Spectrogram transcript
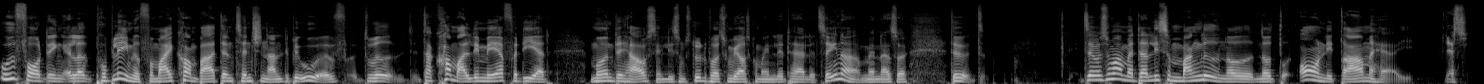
Udfordringen, eller problemet for mig kom bare, at den tension aldrig blev ud. øh, Du ved, der kom aldrig mere, fordi at måden det her afsnit ligesom sluttede på, som vi også kommer ind lidt her lidt senere, men altså, det, det, var som om, at der ligesom manglede noget, noget ordentligt drama her i. Yes.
